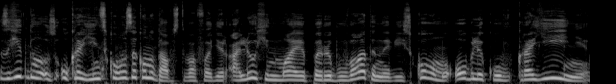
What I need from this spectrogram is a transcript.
Згідно з українського законодавства, Федір Альохін має перебувати на військовому обліку в країні.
